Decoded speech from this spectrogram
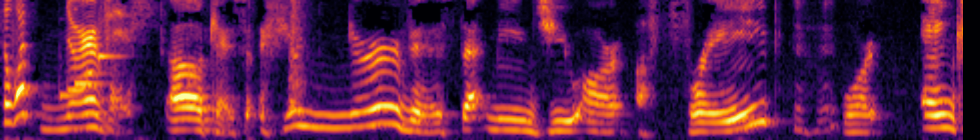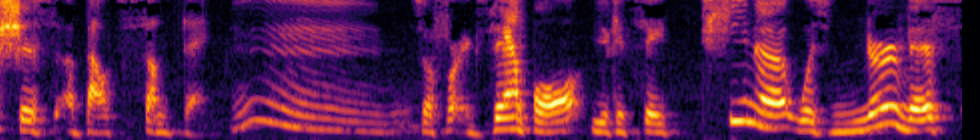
So what's nervous? Okay, so if you're nervous, that means you are afraid or anxious about something. Hmm. So, for example, you could say Tina was nervous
